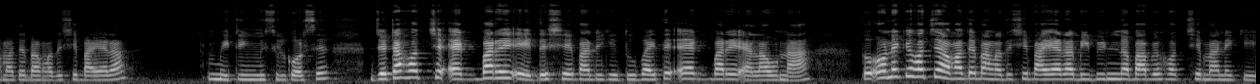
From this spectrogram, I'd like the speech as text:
আমাদের বাংলাদেশি ভাইয়েরা মিটিং মিছিল করছে। যেটা হচ্ছে একবারে এই দেশে মানে কি দুবাইতে একবারে অ্যালাউ না। তো অনেকে হচ্ছে আমাদের বাংলাদেশি ভাইয়ারা বিভিন্নভাবে হচ্ছে মানে কি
